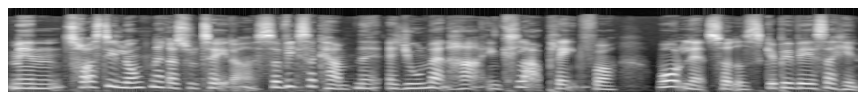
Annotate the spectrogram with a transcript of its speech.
Men trods de lunkne resultater, så viser kampene, at Julemand har en klar plan for, hvor landsholdet skal bevæge sig hen.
